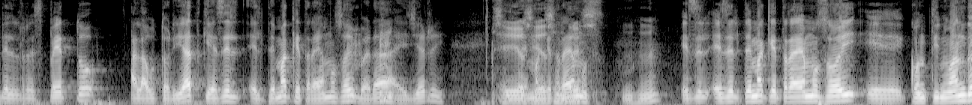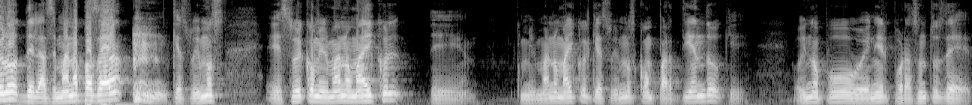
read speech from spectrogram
del respeto a la autoridad, que es el, el tema que traemos hoy, ¿verdad, Jerry? Sí, el así tema es, que traemos. Es el, es el tema que traemos hoy, eh, continuándolo de la semana pasada, que estuvimos, eh, estuve con mi hermano Michael, eh, con mi hermano Michael, que estuvimos compartiendo, que hoy no pudo venir por asuntos de,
